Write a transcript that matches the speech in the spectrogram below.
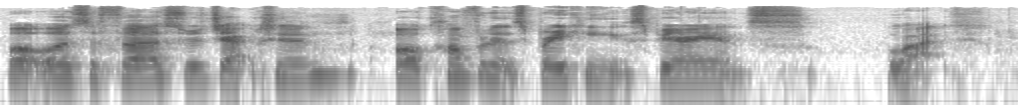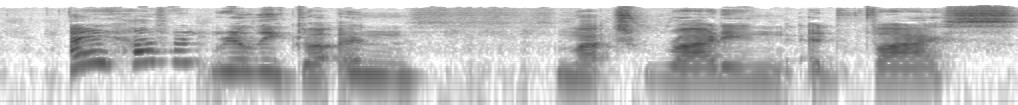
What was the first rejection or confidence breaking experience like? I haven't really gotten much writing advice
